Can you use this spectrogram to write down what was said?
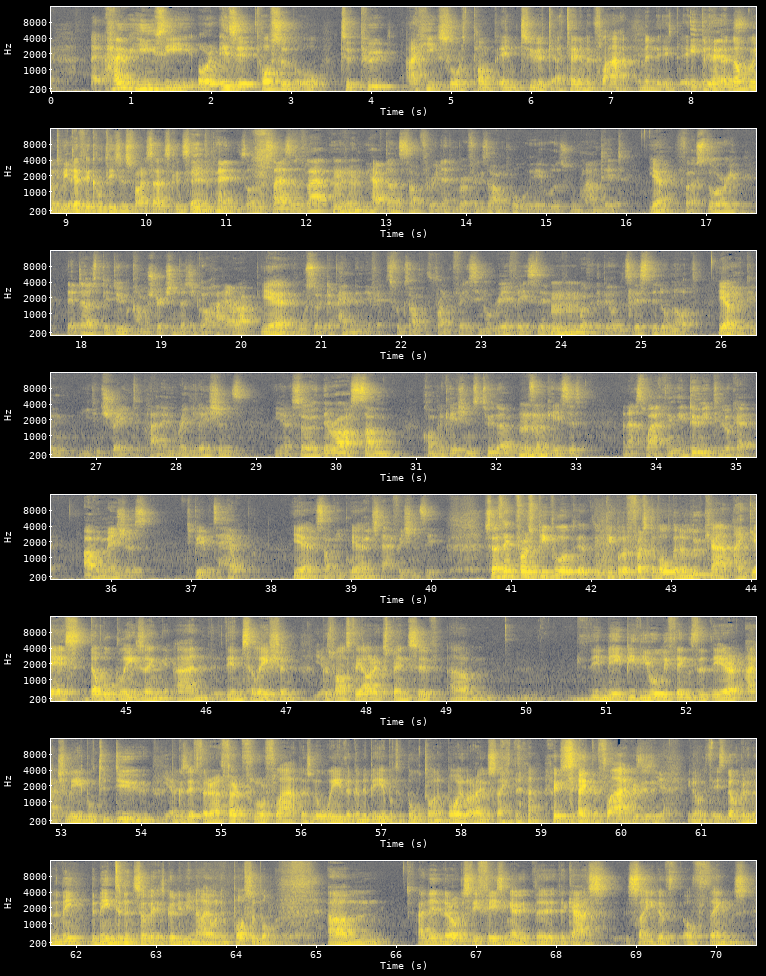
how easy or is it possible to put a heat source pump into a, tenement flat? I mean, it, It Are depends. not going to be Yeah. difficulties as far as that's concerned. It depends on the size of the flat. Know, Mhm. we have done some for in Edinburgh, for example. It was wall mounted, Yeah, first story. There does they do become restrictions as you go higher up. yeah. Also dependent if it's, for example, front facing or rear facing, Mhm. whether the building's listed or not. Yeah. You can you can stray into planning regulations. You know, so there are some complications to them in some Mhm. cases, and that's why I think they do need to look at other measures to be able to help you Yeah. know, some people Yeah. reach that efficiency. So I think first people uh, the people are first of all going to look at, I guess, double glazing and the insulation Yeah. because whilst they are expensive, um, they may be the only things that they are actually able to do. Yeah. Because if they're a third floor flat, there's no way they're going to be able to bolt on a boiler outside the outside the flat because yeah. you know it's- it's not going to the main the maintenance of it is going to be nigh on impossible. Um, and then they're obviously phasing out the, the gas side of, of things.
